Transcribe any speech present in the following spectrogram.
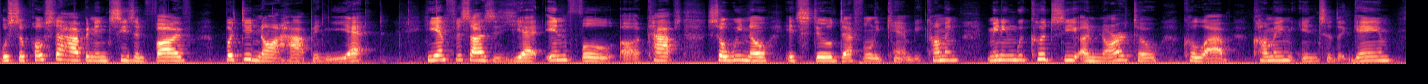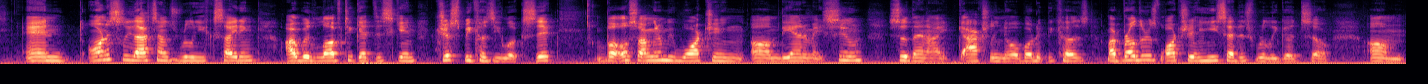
was supposed to happen in season 5, but did not happen yet. He emphasizes yet in full uh, caps, so we know it still definitely can be coming, meaning we could see a Naruto collab coming into the game. And honestly, that sounds really exciting. I would love to get this skin just because he looks sick but also I'm gonna be watching um, the anime soon, so then I actually know about it because my brother's watching it and he said it's really good. So um,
